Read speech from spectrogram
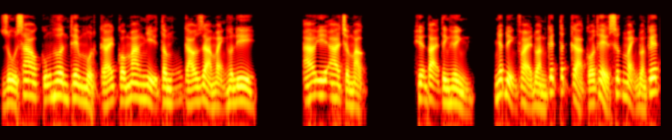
dù sao cũng hơn thêm một cái có mang nhị tâm cáo giả mạnh hơn đi. AIA trầm mặc. Hiện tại tình hình, nhất định phải đoàn kết tất cả có thể sức mạnh đoàn kết,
